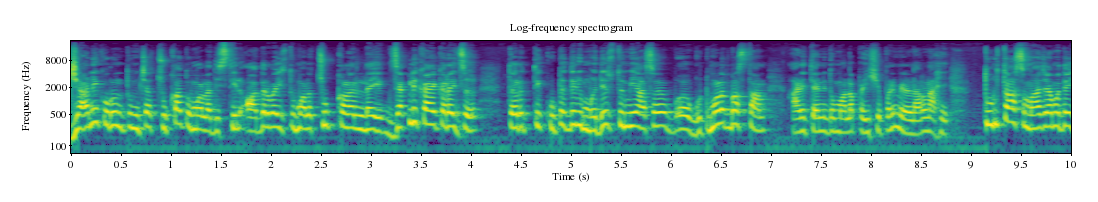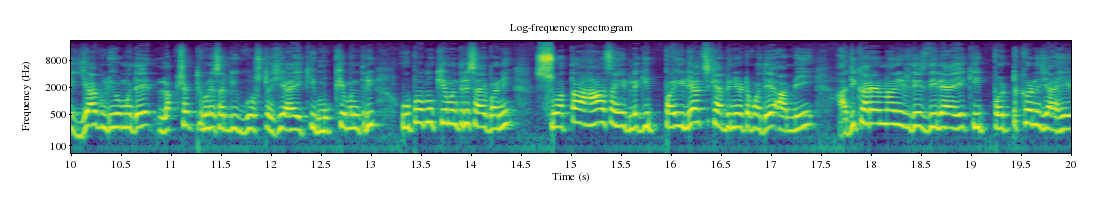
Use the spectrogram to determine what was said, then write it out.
जेणेकरून तुमच्या चुका तुम्हाला दिसतील. अदरवाईज तुम्हाला चूक कळाली नाही. एक्झॅक्टली काय करायचं? तर ते कुठेतरी मध्येच तुम्ही असं घुटमळत बसता आणि त्याने तुम्हाला पैसे पण मिळणार नाही. तुर्तास माझ्यामध्ये या व्हिडिओमध्ये लक्षात ठेवण्यासारखी गोष्ट ही आहे की मुख्यमंत्री उपमुख्यमंत्री साहेबांनी स्वतः सांगितलं की पहिल्याच कॅबिनेटमध्ये आम्ही अधिकाऱ्यांना निर्देश दिले आहे की पटकन जे आहे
